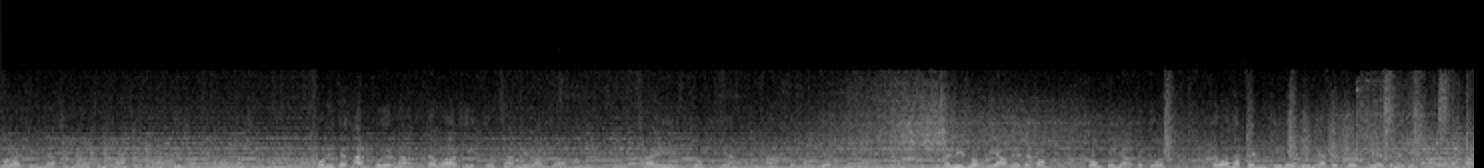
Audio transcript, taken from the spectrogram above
พระราชบัญญัติสงวนและคุ้มครองสัตว์ป่าปี 2535 พวกนี้จะทานพืชฮะ แต่ว่าที่สวนสัตว์นี่เราจะใช้ถั่วฝักยาวนะครับก็ต้องแกะนี่ออกและนี้ถั่วฝักยาวเนี่ยจะต้องส่งตัวอย่างไปตรวจ แต่ว่าถ้าเป็นที่เห็นอยู่เนี่ยเป็นเพศเมียจะไม่มีเขานะครับ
